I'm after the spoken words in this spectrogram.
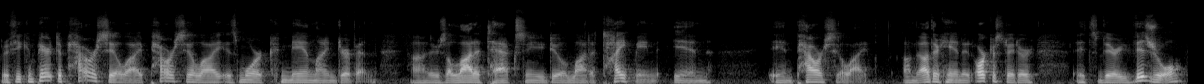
but if you compare it to Power CLI, Power CLI is more command line driven. Uh, there's a lot of text and you do a lot of typing in, in Power CLI. On the other hand, in Orchestrator, it's very visual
